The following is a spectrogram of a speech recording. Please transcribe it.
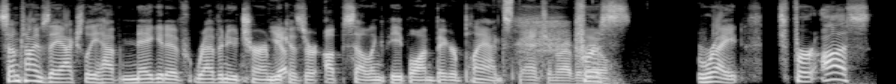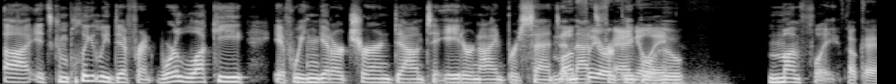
Sometimes they actually have negative revenue churn Yep. because they're upselling people on bigger plans. Expansion revenue. For right. For us, uh, it's completely different. We're lucky if we can get our churn down to 8 or 9%. and that's or for people who monthly. okay.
